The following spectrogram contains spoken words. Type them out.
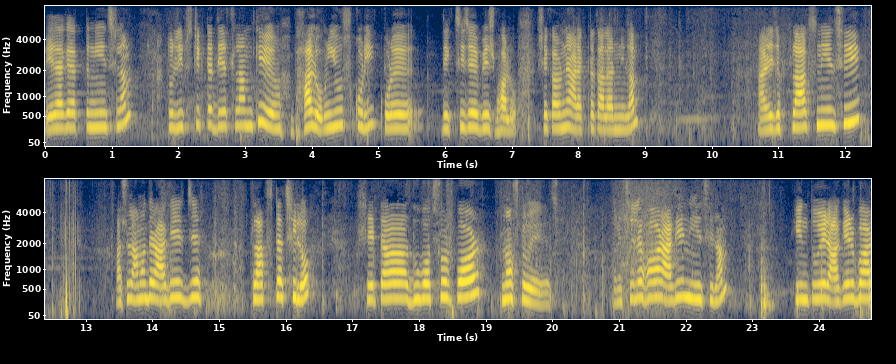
এর আগে একটা নিয়েছিলাম তো লিপস্টিকটা দেখলাম কি, ভালো, আমি ইউজ করি, করে দেখছি যে বেশ ভালো। সে কারণে আর একটা কালার নিলাম। আর এই যে ফ্লাক্স নিয়েছি। আসলে আমাদের আগের যে ফ্লাক্সটা ছিল, সেটা দু বছর পর নষ্ট হয়ে গেছে। মানে ছেলে হওয়ার আগে নিয়েছিলাম, কিন্তু এর আগের বার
